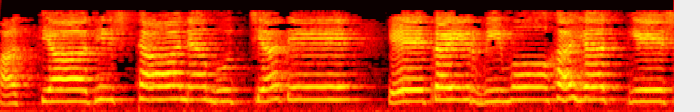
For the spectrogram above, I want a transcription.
അസ്യാധിഷ്ഠാനമുച്യത്തെ ഏതൈർവിമോഹയത്യേഷ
